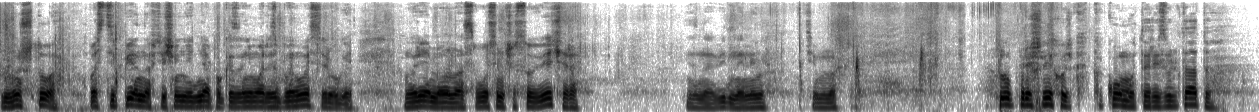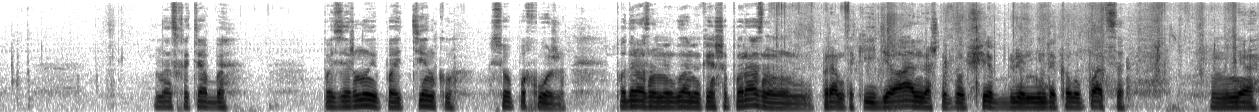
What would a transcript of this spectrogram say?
Ну что, постепенно в течение дня, пока занимались БМВ с Серегой, время у нас 8 часов вечера. Не знаю, видно или нет, темно. Ну, пришли хоть к какому-то результату. У нас хотя бы по зерну и по оттенку все похоже. Под разными углами, конечно, по-разному. Прям таки идеально, чтобы вообще, блин, не доколупаться у меня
